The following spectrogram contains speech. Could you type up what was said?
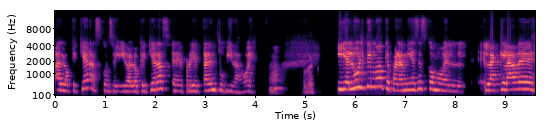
a lo que quieras conseguir, a lo que quieras eh, proyectar en tu vida hoy, ¿no? Correcto. Y el último, que para mí ese es como el, la clave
